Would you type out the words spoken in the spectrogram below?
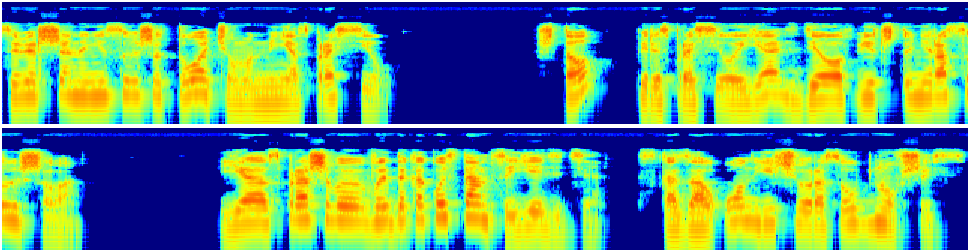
совершенно не слыша то, о чем он меня спросил. Что? переспросила я, сделав вид, что не расслышала. Я спрашиваю, вы до какой станции едете? сказал он еще раз улыбнувшись.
